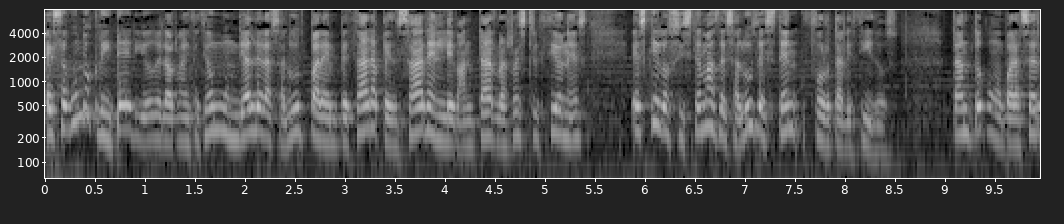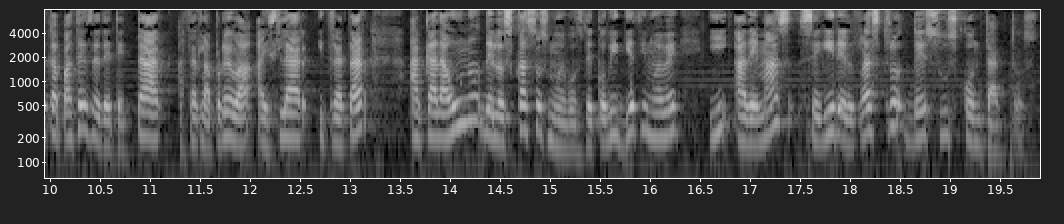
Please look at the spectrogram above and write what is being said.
El segundo criterio de la Organización Mundial de la Salud para empezar a pensar en levantar las restricciones es que los sistemas de salud estén fortalecidos, tanto como para ser capaces de detectar, hacer la prueba, aislar y tratar a cada uno de los casos nuevos de COVID-19 y además seguir el rastro de sus contactos.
